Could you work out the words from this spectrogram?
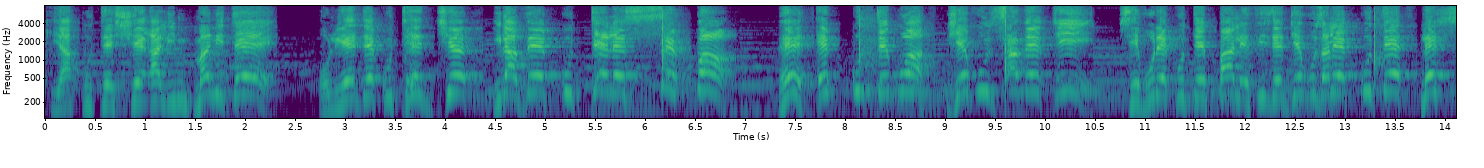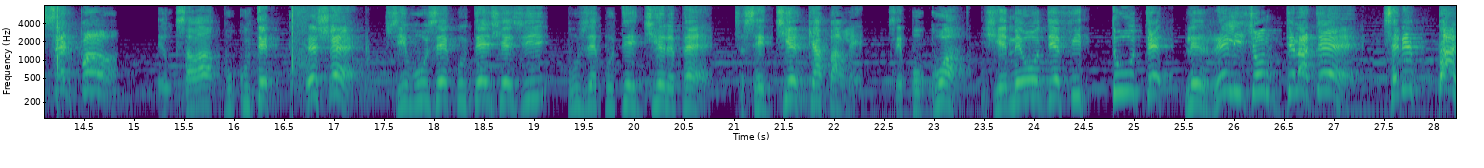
qui a coûté cher à l'humanité. Au lieu d'écouter Dieu, il avait écouté les serpents. Et écoutez-moi, je vous avertis. Si vous n'écoutez pas les fils de Dieu, vous allez écouter les serpents. Et ça va vous coûter très cher. Si vous écoutez Jésus, vous écoutez Dieu le Père. C'est Dieu qui a parlé. C'est pourquoi je mets au défi toutes les religions de la terre. Ce n'est pas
